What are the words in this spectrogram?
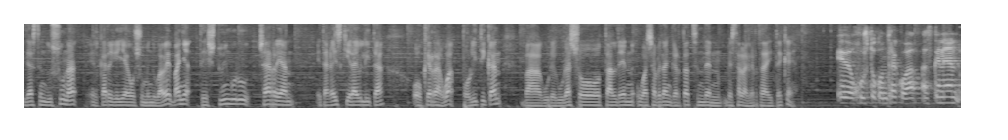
idazten duzuna, elkarri gehiago sumendu gabe, baina testu inguru txarrean eta gaizki erabilita, okerragoa. Politikan, ba, gure guraso talden WhatsAppetan gertatzen den bezala gerta daiteke edo justo kontrakoa. Azkenean,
